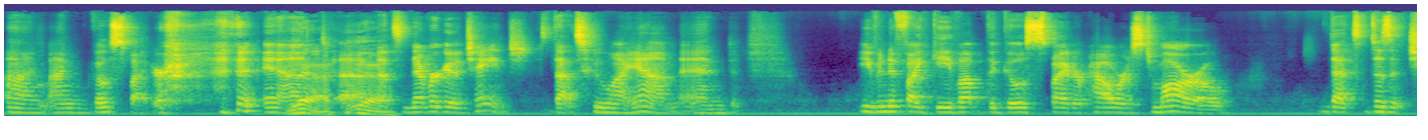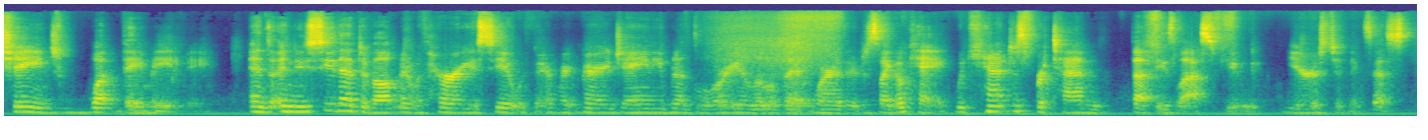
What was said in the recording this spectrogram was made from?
I'm I'm Ghost Spider, and Yeah, uh, yeah. that's never going to change. That's who I am, and even if I gave up the Ghost Spider powers tomorrow, that doesn't change what they made me. And and you see that development with her. You see it with Mary Mary Jane, even with Glory a little bit, where they're just like, okay, we can't just pretend that these last few years didn't exist.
